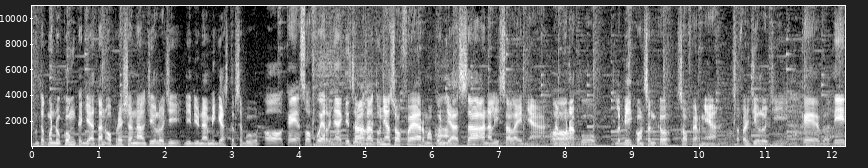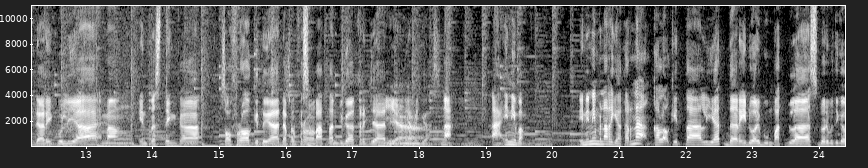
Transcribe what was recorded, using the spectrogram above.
untuk mendukung kegiatan operasional geologi di dunia migas tersebut. Oh, kayak softwarenya gitu. Salah ya? satunya software maupun Ah. jasa analisa lainnya. Oh. Namun aku lebih concern ke softwarenya, software geologi. Oke, berarti dari kuliah emang interesting ke soft rock gitu ya, dapat kesempatan juga kerja di Iya. dunia migas. Nah, ah ini bang, ini nih menarik ya, karena kalau kita lihat dari 2014, 2013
